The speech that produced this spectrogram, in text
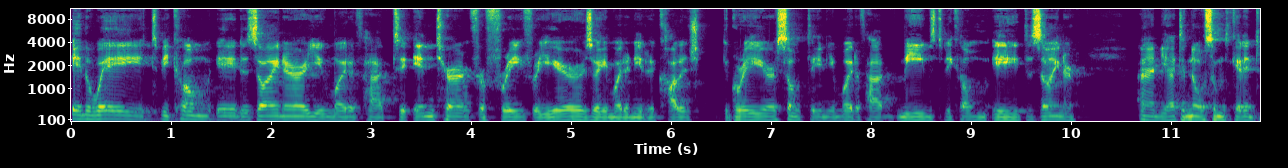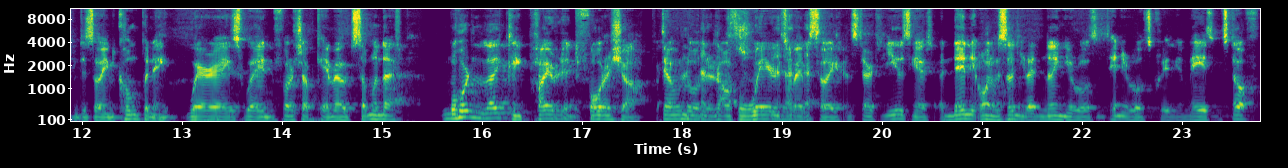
in a way, to become a designer, you might have had to intern for free for years, or you might have needed a college degree or something. You might have had means to become a designer, and you had to know someone to get into a design company. Whereas when Photoshop came out, someone that more than likely pirated Photoshop, downloaded it off of warez website, and started using it, and then all of a sudden you had nine year olds and ten year olds creating amazing stuff.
